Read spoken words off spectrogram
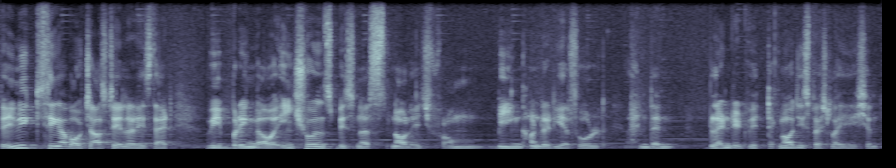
The unique thing about Charles Taylor is that we bring our insurance business knowledge from being 100 years old and then blend it with technology specialization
